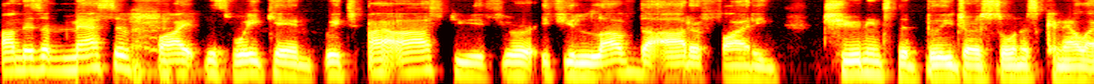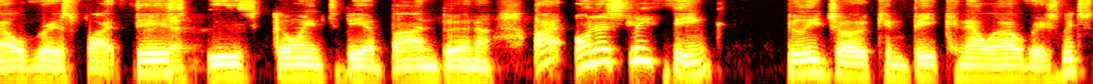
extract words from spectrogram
Um, there's a massive fight this weekend, which I ask you if you're if you love the art of fighting, tune into the Billy Joe Saunders Canelo Alvarez fight. This okay. is going to be a barn burner. I honestly think Billy Joe can beat Canelo Alvarez, which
